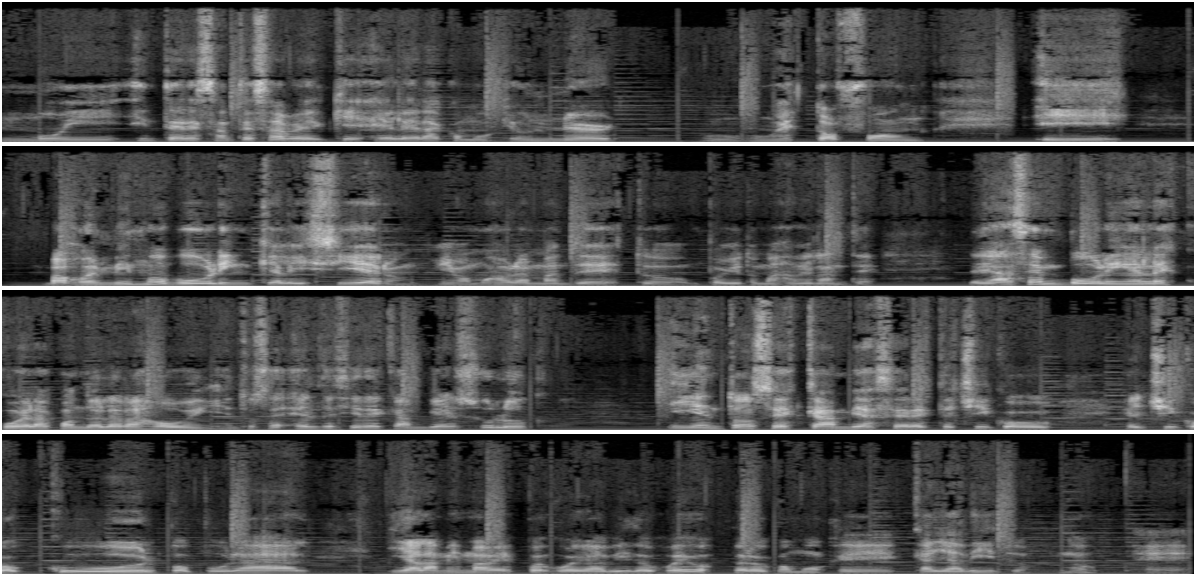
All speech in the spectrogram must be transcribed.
muy interesante saber que él era como que un nerd, un, estofón, y bajo el mismo bullying que le hicieron, y vamos a hablar más de esto un poquito más adelante, le hacen bullying en la escuela cuando él era joven, y entonces él decide cambiar su look y entonces cambia a ser este chico, el chico cool, popular, y a la misma vez pues juega videojuegos, pero como que calladito, ¿no? Eh,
